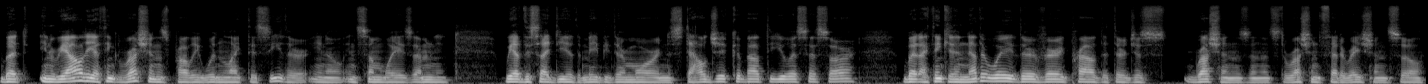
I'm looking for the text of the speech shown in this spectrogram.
But in reality, I think Russians probably wouldn't like this either, you know, in some ways. I mean, we have this idea that maybe they're more nostalgic about the USSR, but I think in another way, they're very proud that they're just Russians and it's the Russian Federation. So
